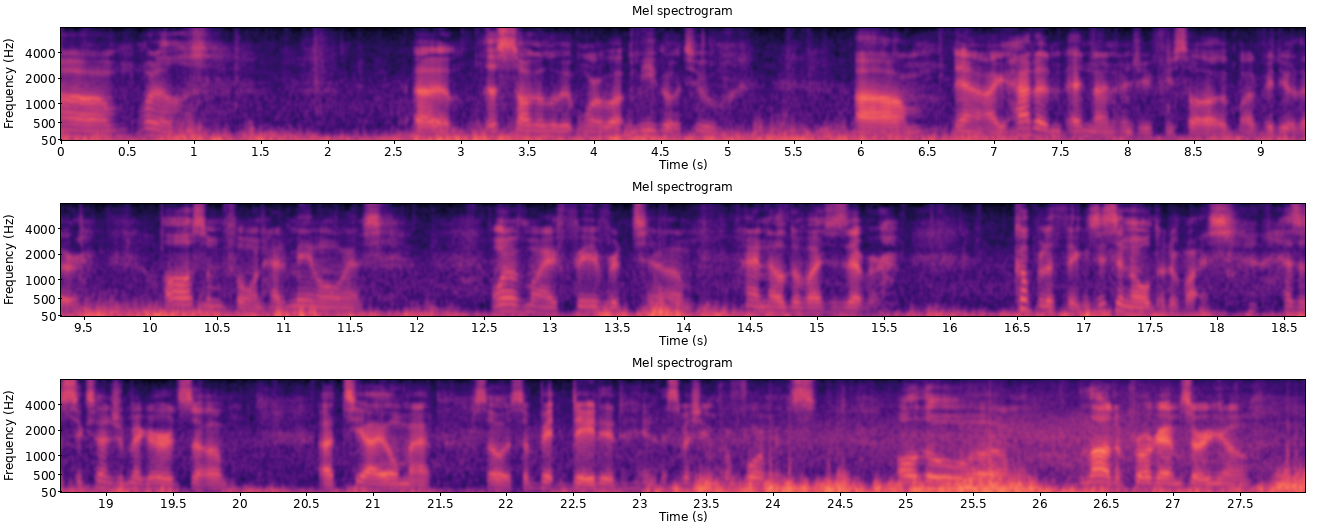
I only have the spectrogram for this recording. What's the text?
Um, what else? Uh, let's talk a little bit more about MeeGo too. Um, yeah, I had an N900 if you saw my video there. Awesome phone, had Maemo OS. One of my favorite um, handheld devices ever. Couple of things, it's an older device. Has a 600 megahertz um, TI OMAP, so it's a bit dated, especially in performance. Although um, a lot of the programs are, you know,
